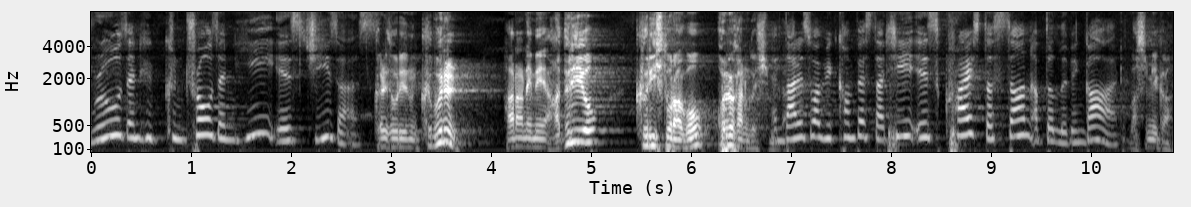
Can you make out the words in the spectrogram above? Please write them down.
rules and he controls, and he is Jesus. 그래서 우리는 그분을 하나님의 아들이요 그리스도라고 고백하는 And 것입니다. that is why we confess that he is Christ, the Son of the living God. 맞습니까?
